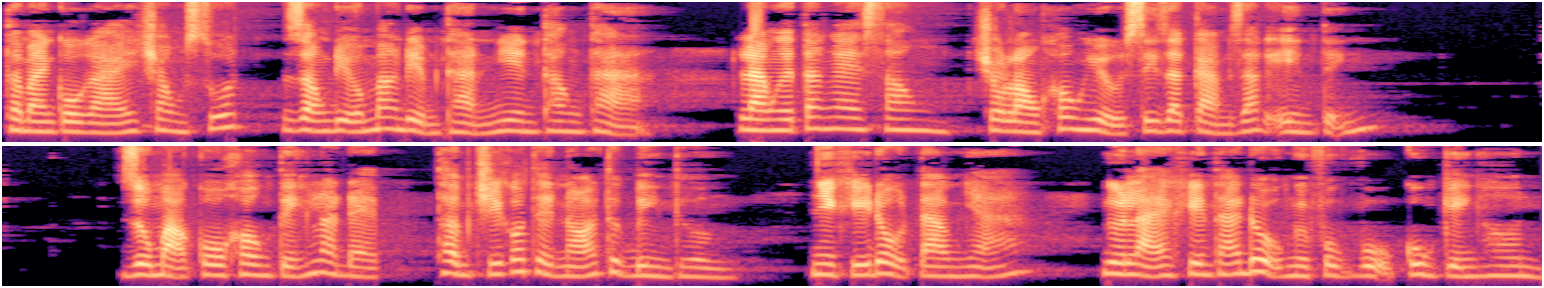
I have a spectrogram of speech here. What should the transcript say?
Thầm anh cô gái trong suốt, Giọng điệu mang điểm thản nhiên thong thả, Làm người ta nghe xong, Trong lòng không hiểu sinh ra cảm giác yên tĩnh. Dù mạo cô không tính là đẹp, Thậm chí có thể nói thực bình thường Nhưng khí độ tào nhã người lại khiến thái độ người phục vụ cung kính hơn.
